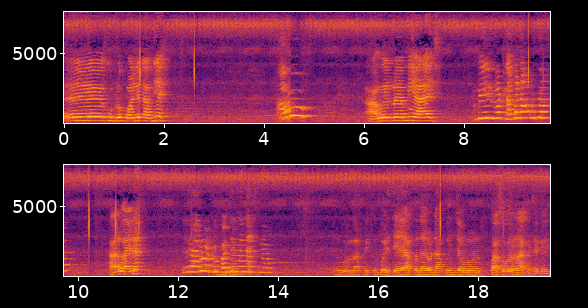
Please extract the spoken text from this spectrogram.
એ કૂટરો પાણી લઈને આવજે? આવું એટલે એમ નહીં આય જ. બી રોટલા બનાવું તો. સારું આય ને. આ રોટલું બોલ આપણે આખો દારો જમણો પાછો નાખે છે પણ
